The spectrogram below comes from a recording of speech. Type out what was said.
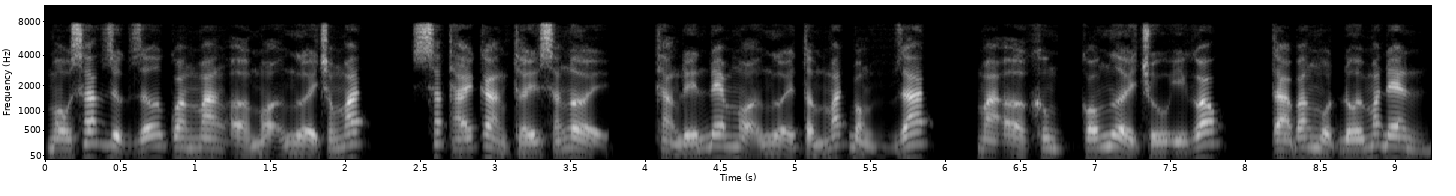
Màu sắc rực rỡ quang mang ở mọi người trong mắt, sắc thái càng thấy sáng ngời, thẳng đến đem mọi người tầm mắt bỏng rát, mà ở không có người chú ý góc, tà băng một đôi mắt đen,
